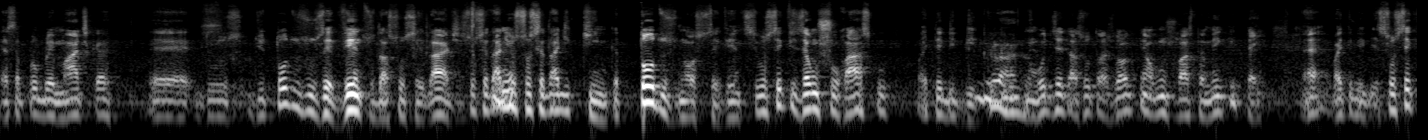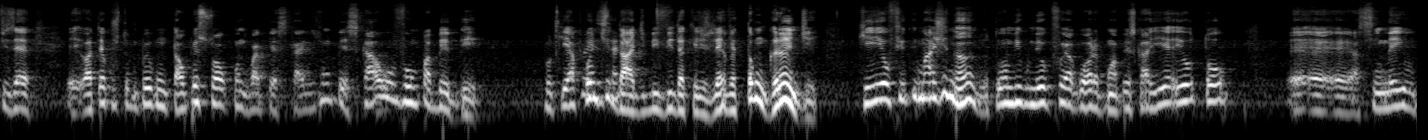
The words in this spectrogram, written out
essa problemática é, dos, de todos os eventos da sociedade. Sociedade é uma sociedade química. Todos os nossos eventos. Se você fizer um churrasco, vai ter bebida. Claro. Não vou dizer das outras drogas, tem alguns churrascos também que tem. Né? Vai ter bebida. Se você fizer. Eu até costumo perguntar, o pessoal quando vai pescar, eles vão pescar ou vão para beber? Porque a pois é. quantidade é. de bebida que eles levam é tão grande que eu fico imaginando. Eu tenho um amigo meu que foi agora para uma pescaria, eu estou é, é, é, assim, meio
